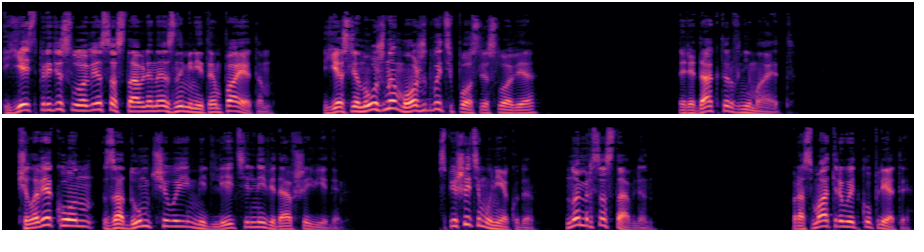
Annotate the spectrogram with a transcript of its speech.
Есть предисловие, составленное знаменитым поэтом. Если нужно, может быть и послесловие. Редактор внимает. Человек он задумчивый, медлительный, видавший виды. Спешить ему некуда. Номер составлен. Просматривает куплеты.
